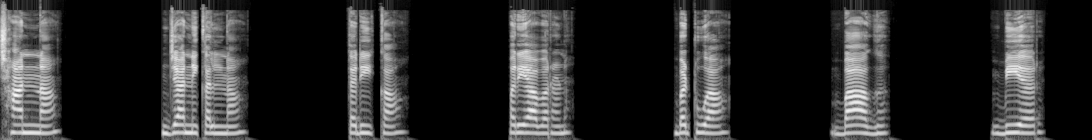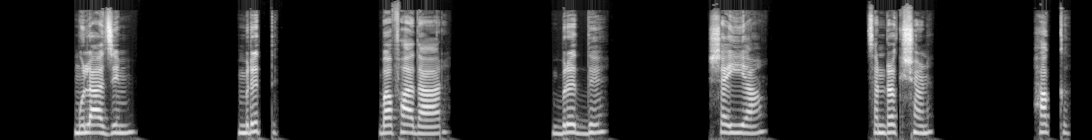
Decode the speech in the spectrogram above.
छानना, जा निकलना, तरीका, पर्यावरण, बटुआ, बाघ, बियर, मुलाजिम, मृत, वफादार, वृद्ध, शैया, संरक्षण, हक।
